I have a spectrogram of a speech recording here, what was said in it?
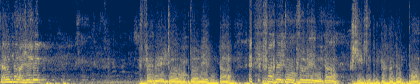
त्यानंतर अजय देव Sabeto Toleruta Sabeto Toleruta Sito Kahadapta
